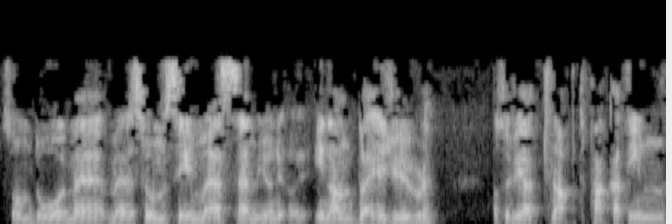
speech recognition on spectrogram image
Som då med, med Sumsim, SM, innan det är jul. Alltså vi har knappt packat in,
